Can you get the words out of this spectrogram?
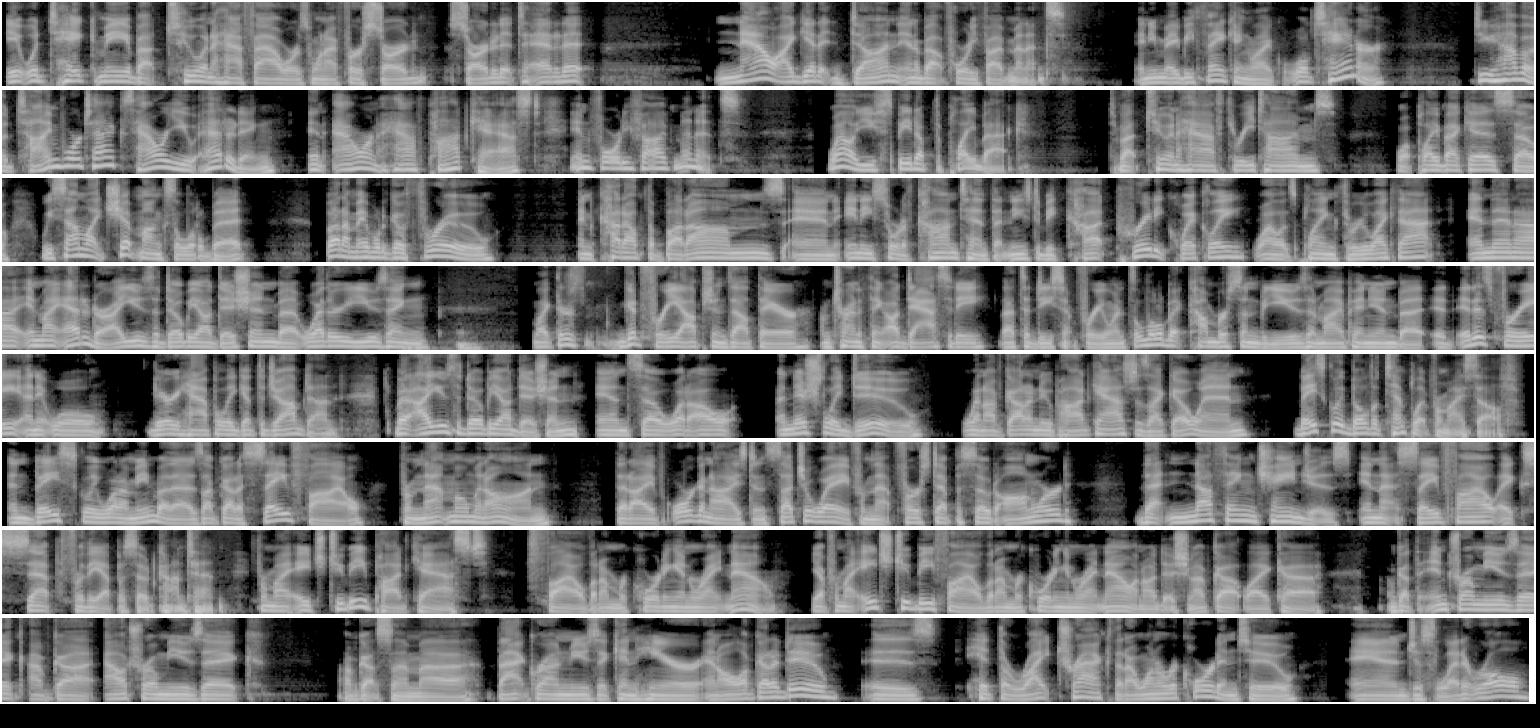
It would take me about two and a half hours when I first started started it to edit it. Now I get it done in about 45 minutes. And you may be thinking, like, well, Tanner, do you have a time vortex? How are you editing an hour and a half podcast in 45 minutes? Well, you speed up the playback to about two and a half, three times what playback is. So we sound like chipmunks a little bit, but I'm able to go through and cut out the but ums and any sort of content that needs to be cut pretty quickly while it's playing through like that. And then uh, in my editor, I use Adobe Audition, but whether you're using like there's good free options out there. I'm trying to think Audacity, that's a decent free one. It's a little bit cumbersome to use in my opinion, but it, it is free and it will very happily get the job done. But I use Adobe Audition. And so what I'll initially do when I've got a new podcast is I go in, basically build a template for myself. And basically what I mean by that is I've got a save file from that moment on that I've organized in such a way from that first episode onward that nothing changes in that save file except for the episode content. For my H2B podcast file that I'm recording in right now. Yeah, for my H2B file that I'm recording in right now in Audition, I've got like uh I've got the intro music, I've got outro music, I've got some uh, background music in here, and all I've got to do is hit the right track that I want to record into and just let it roll.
